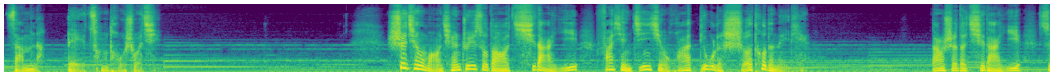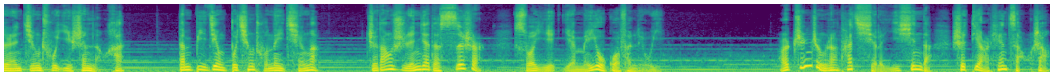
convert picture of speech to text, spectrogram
咱们呢得从头说起。事情往前追溯到齐大姨发现金杏花丢了舌头的那天。当时的齐大姨虽然惊出一身冷汗，但毕竟不清楚内情啊，只当是人家的私事所以也没有过分留意。而真正让她起了疑心的是第二天早上，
